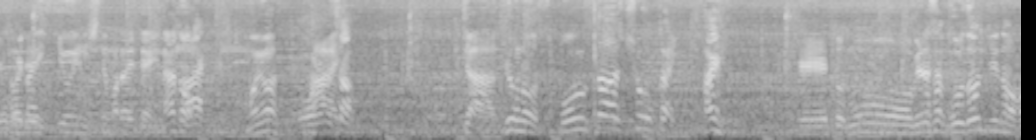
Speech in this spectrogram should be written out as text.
そんな勢いにしてもらいたいなとはい。思います、わかりました。はい。じゃあ今日のスポンサー紹介。はい、えー、ともう皆さんご存知の、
